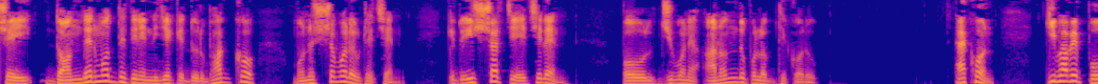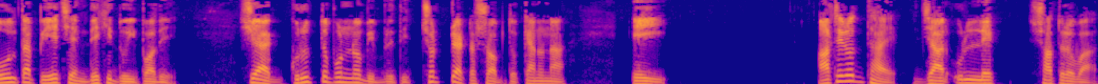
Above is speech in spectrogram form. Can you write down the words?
সেই দ্বন্দ্বের মধ্যে তিনি নিজেকে দুর্ভাগ্য, মনুষ্য বলে উঠেছেন। কিন্তু ঈশ্বর চেয়েছিলেন পৌল জীবনে আনন্দ উপলব্ধি করুক। এখন, কীভাবে পৌল তা পেয়েছেন দেখি দুই পদে। সে এক গুরুত্বপূর্ণ বিবৃতি, ছোট্ট একটা শব্দ, কেননা এই আটের অধ্যায়, যার উল্লেখ সতেরো বার।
